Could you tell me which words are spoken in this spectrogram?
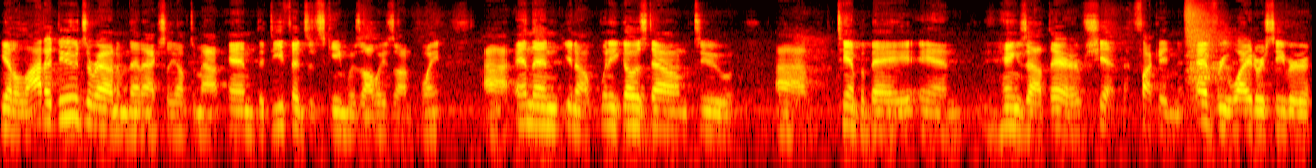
He had a lot of dudes around him that actually helped him out, and the defensive scheme was always on point. Uh, and then, you know, when he goes down to uh, Tampa Bay and hangs out there, shit, fucking every wide receiver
